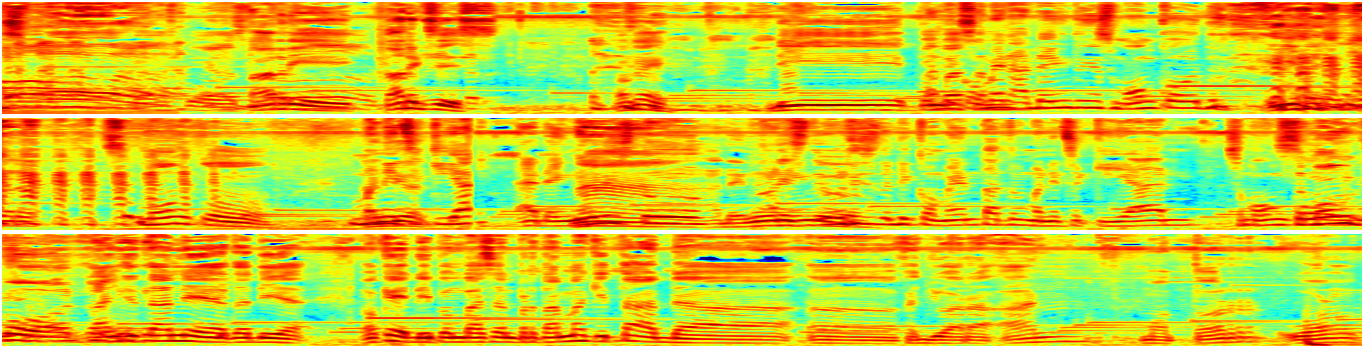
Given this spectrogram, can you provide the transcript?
gaspol tarik. Tarik sis. Oke di Tadi pembahasan komen ada yang tuh yang semongko tuh. iya semongko menit Lanjut. sekian ada yang Nah, nulis tuh ada yang nulis tuh. tuh di komentar tuh menit sekian semongko Semongko lanjutannya ya tadi ya. Oke di pembahasan pertama kita ada eh, kejuaraan motor World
